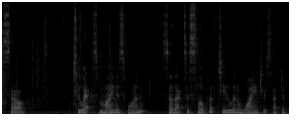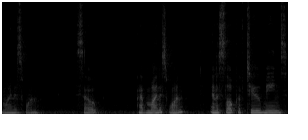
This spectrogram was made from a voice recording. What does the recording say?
So 2x minus 1, so that's a slope of 2 and a y-intercept of minus 1. So I have minus 1, and a slope of 2 means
